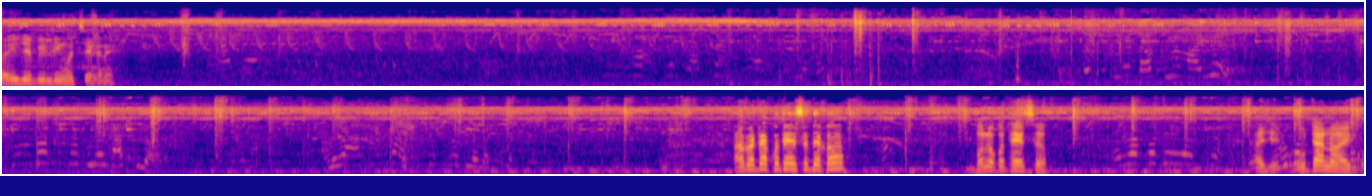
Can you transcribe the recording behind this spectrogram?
ওই যে বিল্ডিং হচ্ছে এখানে। আর বেটা কোথায় এসছো দেখো? বলো কোথায় এসছো? যে, ওটা নয় গো।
